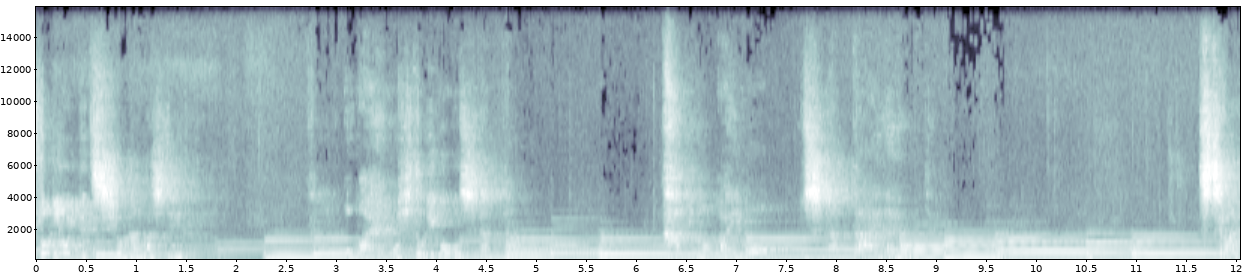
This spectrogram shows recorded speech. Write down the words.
ストにおいて血を流している。お前も独り子を失った。神の愛も失った愛だよって。父はね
